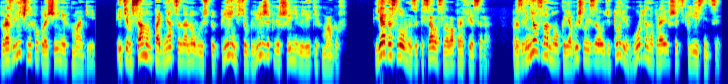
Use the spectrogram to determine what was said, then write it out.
в различных воплощениях магии и тем самым подняться на новую ступень все ближе к вершине великих магов. Я дословно записала слова профессора. Прозвенел звонок, и я вышла из аудитории, гордо направившись к лестнице.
